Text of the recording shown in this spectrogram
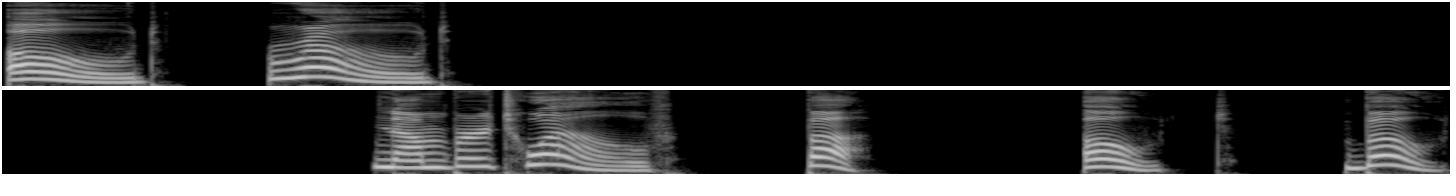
Ode. Road. Number 12. B. Oat. Boat.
